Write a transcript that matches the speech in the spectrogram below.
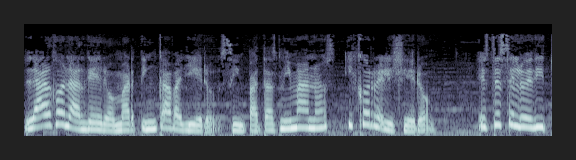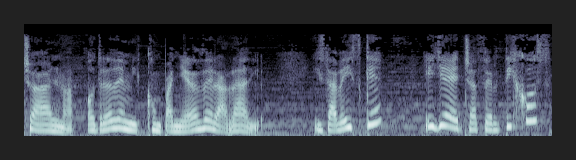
Largo larguero, Martín Caballero, sin patas ni manos y corre ligero. Este se lo he dicho a Alma, otra de mis compañeras de la radio. ¿Y sabéis qué? Ella ha hecho acertijos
